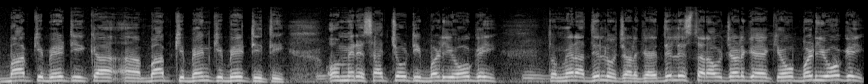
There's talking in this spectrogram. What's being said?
बाप की बेटी का बाप की बहन की बेटी थी। वो मेरे साथ छोटी बड़ी हो गई तो मेरा दिल उजड़ गया। दिल इस तरह उजड़ गया कि वो बड़ी हो गई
